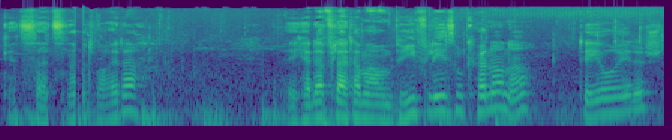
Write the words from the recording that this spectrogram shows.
Geht's jetzt nicht weiter? Ich hätte vielleicht einmal einen Brief lesen können, ne? Theoretisch.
